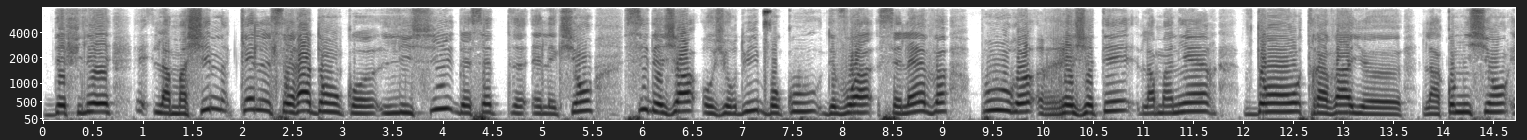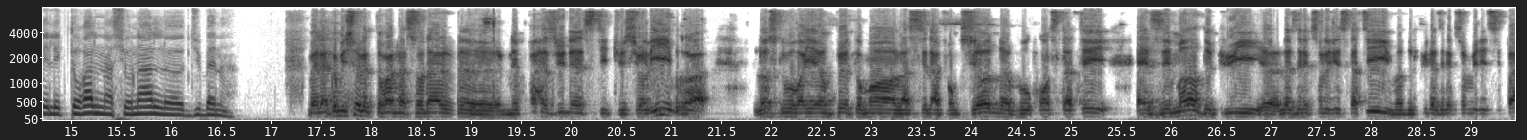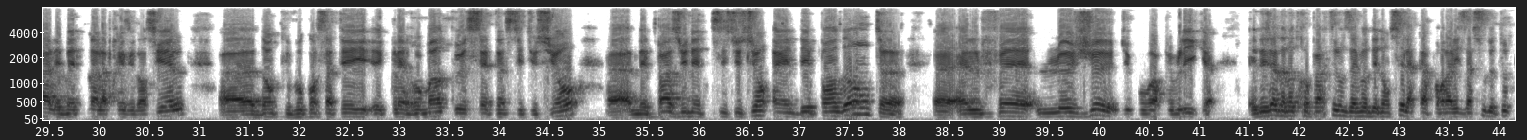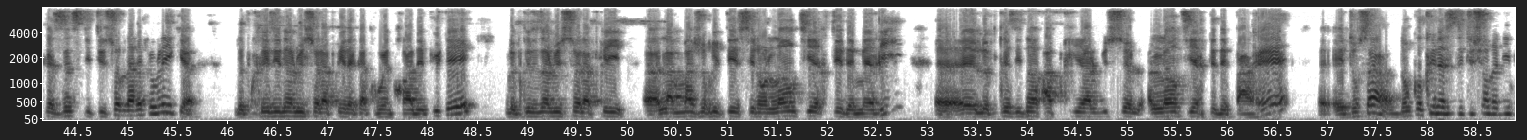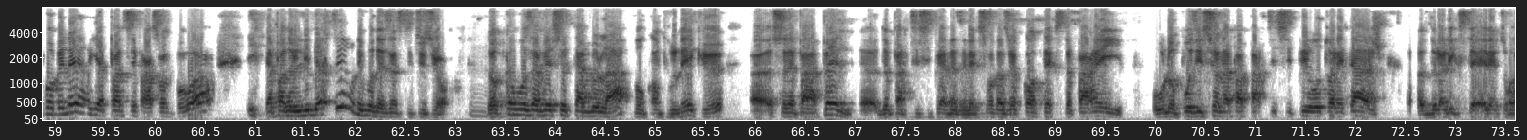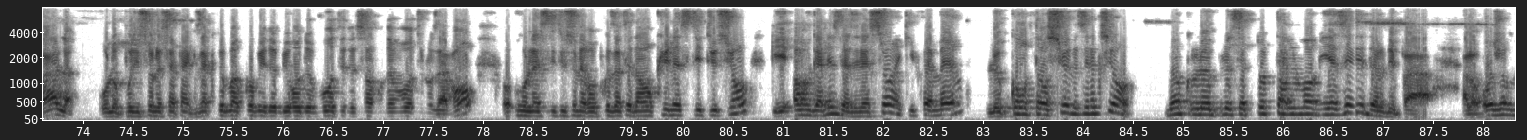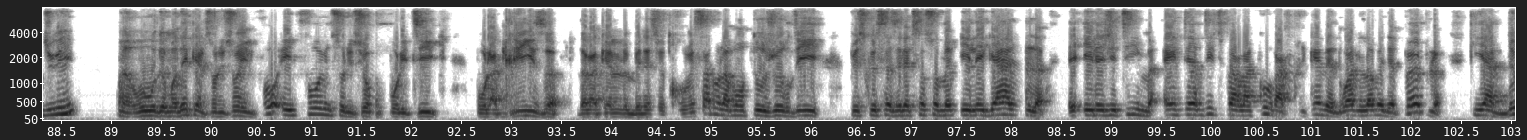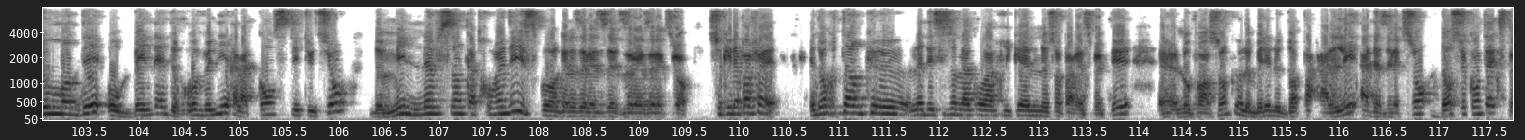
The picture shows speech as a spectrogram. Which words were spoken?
défiler la machine. Quelle sera donc l'issue de cette élection si déjà aujourd'hui beaucoup de voix s'élèvent pour rejeter la manière dont travaille la Commission électorale nationale du Bénin? Mais la Commission électorale nationale euh, n'est pas une institution libre. Lorsque vous voyez un peu comment la Sénat fonctionne, vous constatez aisément depuis euh, les élections législatives, depuis les élections municipales et maintenant la présidentielle, euh, donc vous constatez clairement que cette institution n'est pas une institution indépendante. elle fait le jeu du pouvoir public. Et déjà dans notre parti, nous avions dénoncé la caporalisation de toutes les institutions de la République. Le président lui seul a pris les 83 députés. Le président lui seul a pris euh, la majorité, sinon l'entièreté des mairies. Euh, le président a pris à lui seul l'entièreté des parrains et tout ça. Donc aucune institution ne libre au Bénin, il n'y a pas de séparation de pouvoir, il n'y a pas de liberté au niveau des institutions. Hmm. Donc quand vous avez ce tableau-là, vous comprenez que euh, ce n'est pas la peine de participer à des élections dans un contexte pareil où l'opposition n'a pas participé au toilettage de la liste électorale, où l'opposition ne sait pas exactement combien de bureaux de vote et de centres de vote nous avons, où l'institution n'est représentée dans aucune institution qui organise les élections et qui fait même le contentieux des élections. Donc, le, le c'est totalement biaisé dès le départ. Alors aujourd'hui, euh, vous vous demandez quelle solution il faut. il faut une solution politique pour la crise dans laquelle le Bénin se trouve. Et ça, nous l'avons toujours dit puisque ces élections sont même illégales et illégitimes, interdites par la Cour africaine des droits de l'homme et des peuples, qui a demandé au Bénin de revenir à la Constitution de 1990 pour organiser les, élections, ce qui n'est pas fait. Et donc, tant que les décisions de la Cour africaine ne sont pas respectées, euh, nous pensons que le Bénin ne doit pas aller à des élections dans ce contexte.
